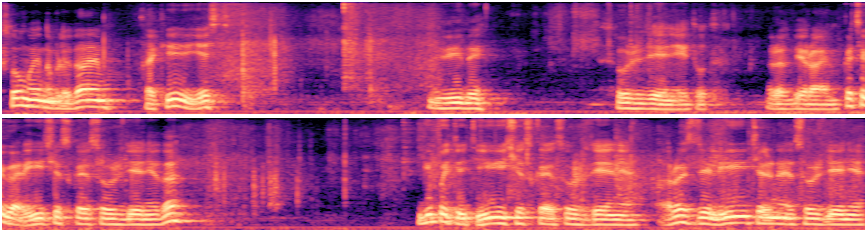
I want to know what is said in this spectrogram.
что мы наблюдаем, какие есть виды суждений тут разбираем. Категорическое суждение, да? Гипотетическое суждение, разделительное суждение.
